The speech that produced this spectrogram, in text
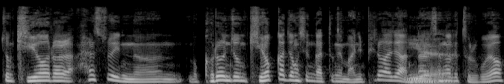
좀 기여를 할 수 있는 뭐 그런 좀 기업가 정신 같은 게 많이 필요하지 않나 예. 생각이 들고요.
